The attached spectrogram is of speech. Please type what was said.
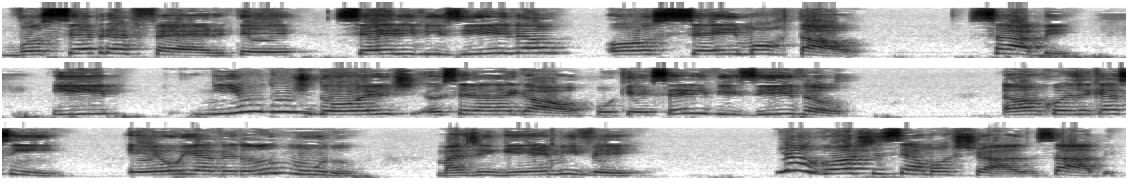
Você prefere ter ser invisível ou ser imortal? Sabe? E nenhum dos dois eu seria legal, porque ser invisível é uma coisa que assim, eu ia ver todo mundo, mas ninguém ia me ver. Eu gosto de ser amostrado, sabe?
